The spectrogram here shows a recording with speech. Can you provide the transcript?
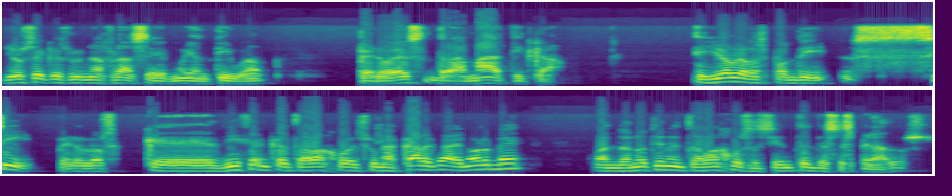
Yo sé que es una frase muy antigua, pero es dramática. Y yo le respondí, sí, pero los que dicen que el trabajo es una carga enorme, cuando no tienen trabajo se sienten desesperados.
